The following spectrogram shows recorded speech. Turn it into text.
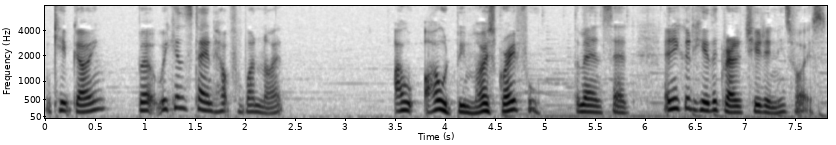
and keep going, but we can stay and help for one night. I, I would be most grateful, the man said, and you could hear the gratitude in his voice.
